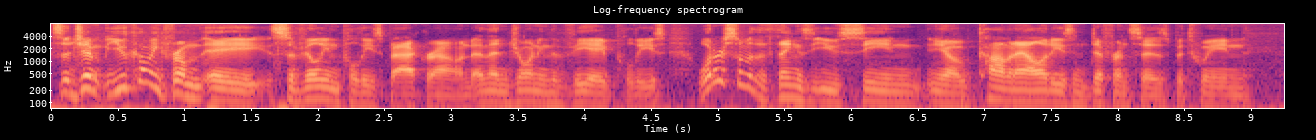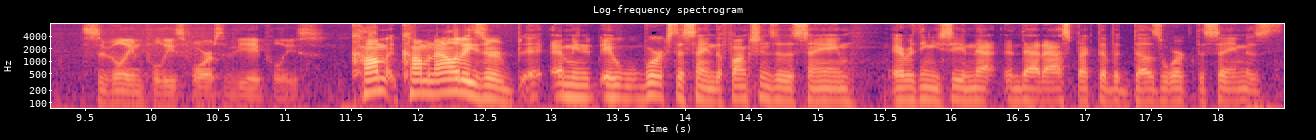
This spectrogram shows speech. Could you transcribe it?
So, Jim, you coming from a civilian police background and then joining the VA police, what are some of the things that you've seen, you know, commonalities and differences between civilian police force and VA police? Com- commonalities are i mean it works the same the functions are the same everything you see in that in that aspect of it does work the same as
